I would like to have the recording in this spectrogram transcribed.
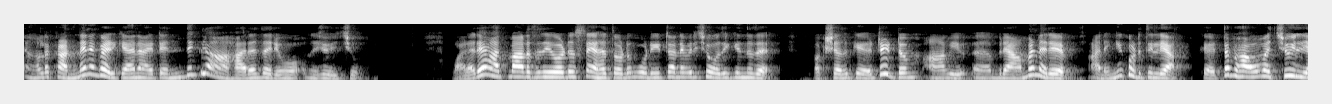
ഞങ്ങളുടെ കണ്ണിന് കഴിക്കാനായിട്ട് എന്തെങ്കിലും ആഹാരം തരുമോ? എന്ന് ചോദിച്ചു. വളരെ ആത്മാർത്ഥതയോടും സ്നേഹത്തോടും കൂടിയിട്ടാണ് ഇവർ ചോദിക്കുന്നത്. പക്ഷെ അത് കേട്ടിട്ടും ആ വി ബ്രാഹ്മണര് അനങ്ങിക്കൊടുത്തില്ല കേട്ട ഭാവം വച്ചുമില്ല.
